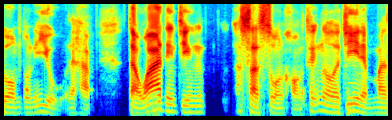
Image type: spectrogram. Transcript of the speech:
รวมๆตรงนี้อยู่นะครับแต่ว่าจริง สัดส่วนของเทคโนโลยีเนี่ยประมาณ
